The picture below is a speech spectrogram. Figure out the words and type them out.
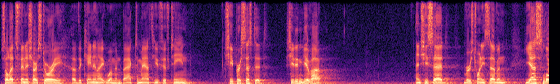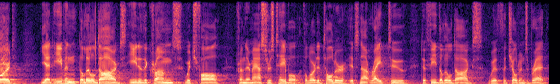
So let's finish our story of the Canaanite woman back to Matthew 15. She persisted, she didn't give up. And she said, verse 27, Yes, Lord. Yet even the little dogs eat of the crumbs which fall from their master's table. The Lord had told her it's not right to, to feed the little dogs with the children's bread.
